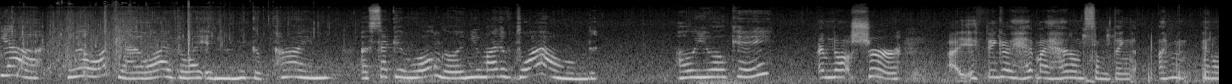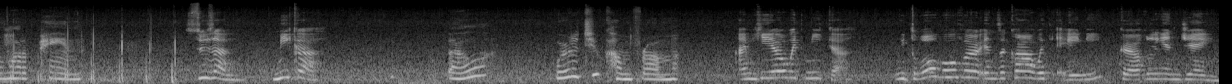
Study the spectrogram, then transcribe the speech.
Yeah, we're lucky I arrived right in the nick of time. A second longer and you might have drowned. Are you okay? I'm not sure. I, I think I hit my head on something. I'm in a lot of pain. Susan, Mika, Belle? Where did you come from? I'm here with Mika. We drove over in the car with Amy, Curly, and Jane.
